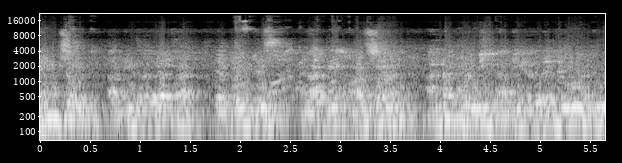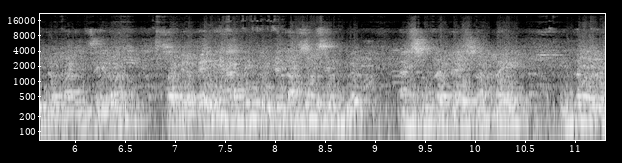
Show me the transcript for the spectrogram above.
ரிங்ஸ் அவுட் அப்படிங்கிறத எல்லாத்தையும் ஆல்சோ அன்னபூர்ணி அப்படிங்கிற ரெண்டுலையும் வந்து இந்த ப்ராஜெக்ட் செய்யறோம் so we are very happy to get associated with National Federation of Play இந்த ஒரு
